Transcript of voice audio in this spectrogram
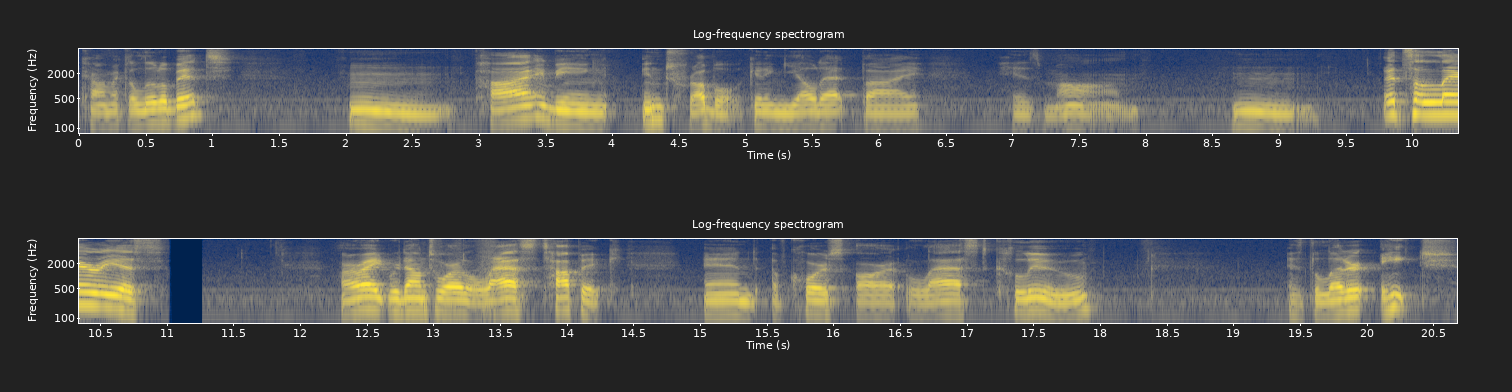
comic a little bit. Hmm. Pi being in trouble, getting yelled at by his mom. Hmm. It's hilarious. All right, we're down to our last topic. And of course, our last clue is the letter H.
